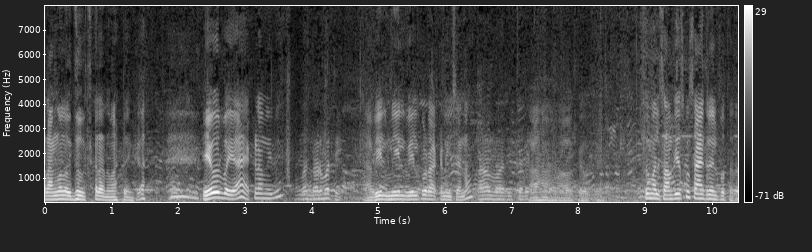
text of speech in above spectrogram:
రంగంలో దూకుతారు అనమాట ఇంకా. ఏ ఊరు భయ్యా? ఎక్కడ మీది? ధర్మతి వీళ్ళు వీళ్ళు వీళ్ళు కూడా అక్కడి నుంచేనా? ఓకే ఓకే. సో మళ్ళీ సంత చేసుకుని సాయంత్రం వెళ్ళిపోతారు?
